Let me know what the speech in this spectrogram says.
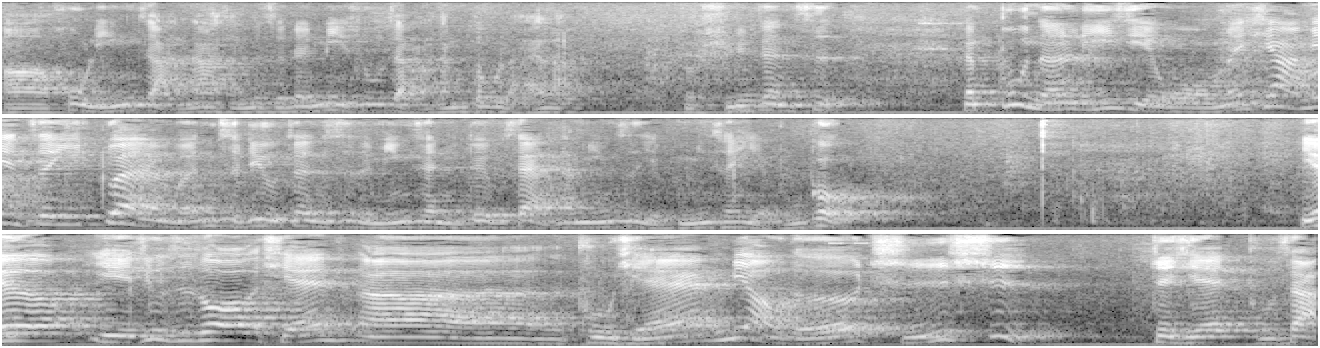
啊，护林长啊什么之类，秘书长他们都来了，有十六正士。那不能理解我们下面这一段文字六正式的名称，你对不上，那名字也名称也不够。也也就是说，贤啊普贤妙德慈氏这些菩萨，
